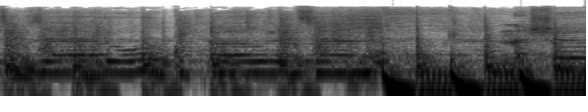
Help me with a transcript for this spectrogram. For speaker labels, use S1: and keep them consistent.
S1: Давайте за руку по улицам Наши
